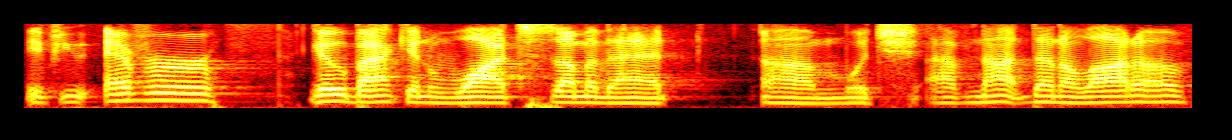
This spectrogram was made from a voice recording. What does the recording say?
if you ever go back and watch some of that, um, which I've not done a lot of,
